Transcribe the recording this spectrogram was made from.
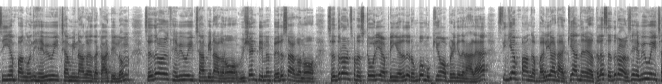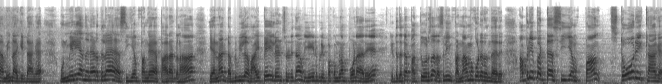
சிஎம் பாங் வந்து ஹெவி வெயிட் சாம்பியன் ஆகிறத காட்டிலும் செதுரோன்ஸ் ஹெவி வெயிட் சாம்பியன் ஆகணும் விஷன் டீமை பெருசாகணும் செதுரோன்ஸோட ஸ்டோரி அப்படிங்கிறது ரொம்ப முக்கியம் அப்படிங்கிறதுனால சிஎம் பாங்கை பலியாடாக்கி அந்த நேரத்தில் செதுரோன்ஸ் ஹெவி வெயிட் சாம்பியன் ஆக்கிட்டாங்க. உண்மையிலேயே அந்த நேரத்தில் சிஎம் பாங்க பாராட்டலாம் ஏன்னா டபிள்யூபியில் வாய்ப்பே இல்லைன்னு சொல்லிட்டு தான் அவர் ஏடபிள்யூ பக்கம்லாம் போனார். கிட்டத்தட்ட பத்து வருஷம் ரெஸ்லிங் பண்ணாமல் கூட இருந்தார். அப்படிப்பட்ட சிஎம் பாங் ஸ்டோரிக்காக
